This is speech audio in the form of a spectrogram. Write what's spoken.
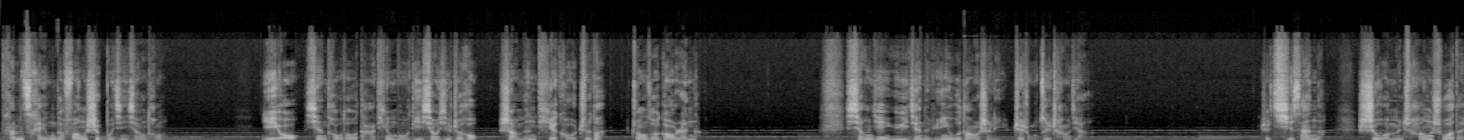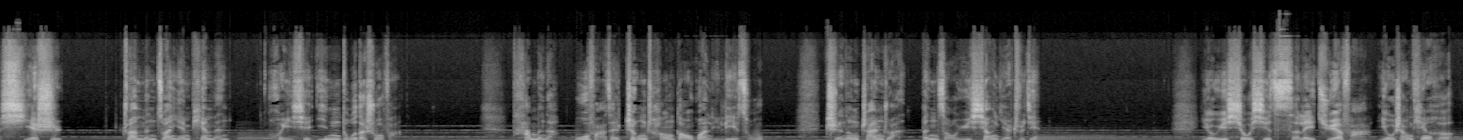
他们采用的方式不尽相同，也有先偷偷打听某地消息之后上门铁口直断，装作高人的。乡间遇见的云游道士里，这种最常见了。这其三呢，是我们常说的邪师，专门钻研偏门，会一些阴毒的术法。他们呢，无法在正常道观里立足，只能辗转奔走于乡野之间。由于修习此类绝法，有伤天和。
